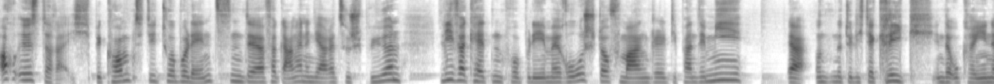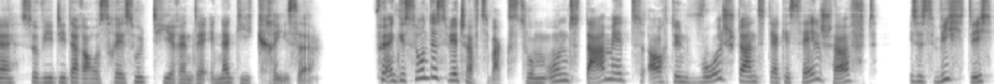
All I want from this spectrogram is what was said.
Auch Österreich bekommt die Turbulenzen der vergangenen Jahre zu spüren. Lieferkettenprobleme, Rohstoffmangel, die Pandemie, ja, und natürlich der Krieg in der Ukraine sowie die daraus resultierende Energiekrise. Für ein gesundes Wirtschaftswachstum und damit auch den Wohlstand der Gesellschaft ist es wichtig,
